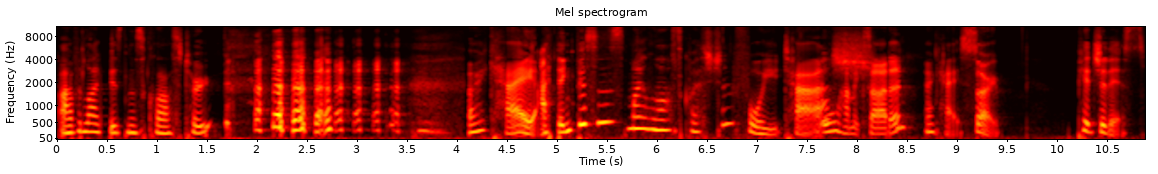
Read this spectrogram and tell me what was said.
I would like business class too. okay, I think this is my last question for you, Tash. oh i'm excited Okay, so picture this.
